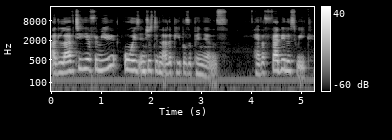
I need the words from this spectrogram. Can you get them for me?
I'd love to hear from you. Always interested in other people's opinions. Have a fabulous week.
